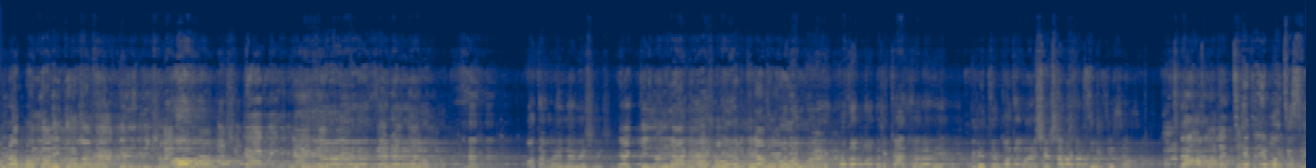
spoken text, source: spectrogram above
আমরা প্রতারিত হলাম এক কেজিতে সত্তর গ্রাম। কথা কই না বেশি? এক কেজি জিলাপিতে সত্তর গ্রাম কম বলে প্রধানমন্ত্রী বলার বিরুদ্ধে কথা করে সে শালা করে ঝুলতেছে আমার। আমি ক্ষেত্রে বলতেছি।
